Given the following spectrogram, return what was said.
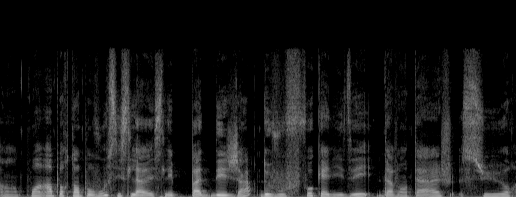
un point important pour vous, si cela ne l'est pas déjà, de vous focaliser davantage sur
